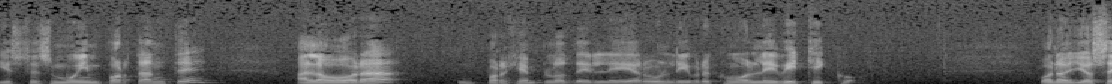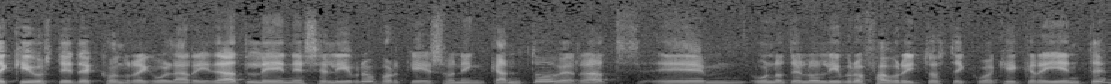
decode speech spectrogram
Y esto es muy importante a la hora, por ejemplo, de leer un libro como Levítico. Bueno, yo sé que ustedes con regularidad leen ese libro porque es un encanto, ¿verdad? Eh, uno de los libros favoritos de cualquier creyente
